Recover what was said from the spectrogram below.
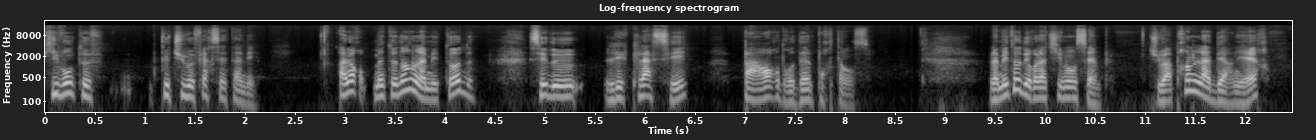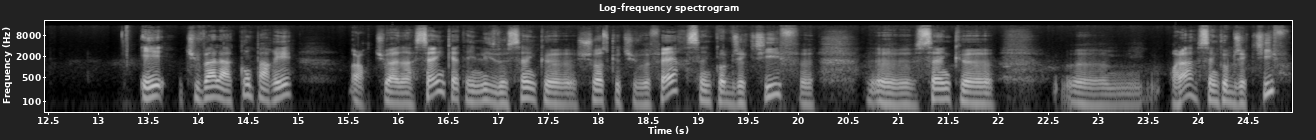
qui vont te que tu veux faire cette année. Alors maintenant la méthode c'est de les classer par ordre d'importance. La méthode est relativement simple. Tu vas prendre la dernière et tu vas la comparer. Alors tu en as cinq, hein, tu as une liste de cinq euh, choses que tu veux faire, cinq objectifs, euh, euh cinq euh, voilà, cinq objectifs.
